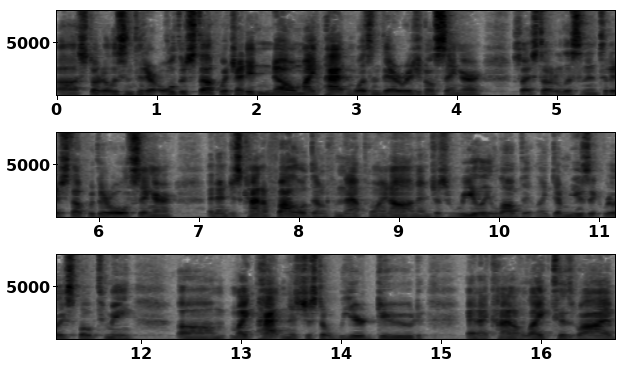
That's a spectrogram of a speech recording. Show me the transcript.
Uh, started listening to their older stuff, which I didn't know Mike Patton wasn't their original singer. So I started listening to their stuff with their old singer, and then just kind of followed them from that point on, and just really loved it. Like their music really spoke to me. Um, Mike Patton is just a weird dude, and I kind of liked his vibe.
